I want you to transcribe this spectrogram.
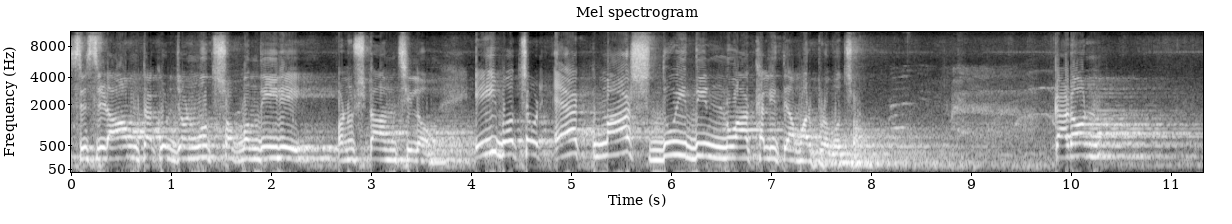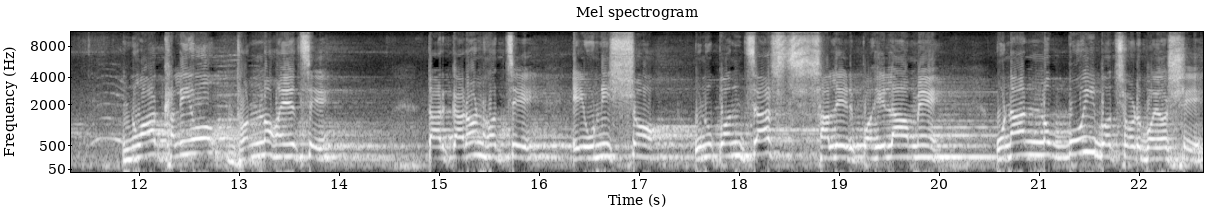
শ্রী শ্রীরাম ঠাকুর জন্মোৎসব মন্দিরে অনুষ্ঠান ছিল। এই বছর এক মাস দুই দিন নোয়াখালীতে আমার প্রবচন। কারণ নোয়াখালীও ধন্য হয়েছে। তার কারণ হচ্ছে এই উনিশশো উনপঞ্চাশ সালের পহেলা মে উনানব্বই বছর বয়সে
